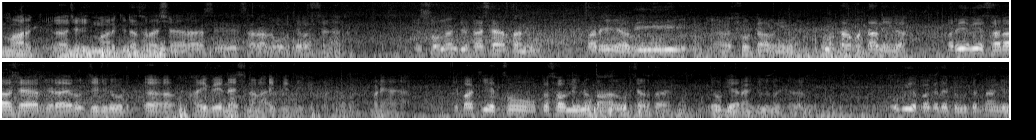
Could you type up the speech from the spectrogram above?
ਮਾਰਕ ਜਿਹੜੀ ਮਾਰਕੀਟ ਆ ਸਾਰਾ ਸ਼ਹਿਰ ਆ ਸੇ ਸਾਰਾ ਰੋਡ ਤੇ ਵਸਿਆ ਹੈ। ਇਹ ਸੋਲਨ ਜਿੱਡਾ ਸ਼ਹਿਰ ਤਾਂ ਨਹੀਂ ਪਰ ਇਹ ਆ ਵੀ ਛੋਟਾ ਵੀ ਨਹੀਂ ਛੋਟਾ ਵੱਡਾ ਨਹੀਂਗਾ ਪਰ ਇਹ ਵੀ ਸਾਰਾ ਸ਼ਹਿਰ ਜਿਹੜਾ ਹੈ ਜਿਹੜੀ ਰੋਡ ਹਾਈਵੇ ਨੈਸ਼ਨਲ ਹਾਈਵੇ ਤੇ ਬਣਿਆ ਹੈ। ਤੇ ਬਾਕੀ ਇੱਥੋਂ ਕਸੌਲੀ ਨੂੰ ਤਾਂ ਰੋਡ ਚੜਦਾ ਹੈ ਤੇ ਉਹ 11 ਕਿਲੋਮੀਟਰ ਹੈ। ਉਹ ਵੀ ਆਪਾਂ ਕਦੇ ਟੂਰ ਕੱਢਾਂਗੇ।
